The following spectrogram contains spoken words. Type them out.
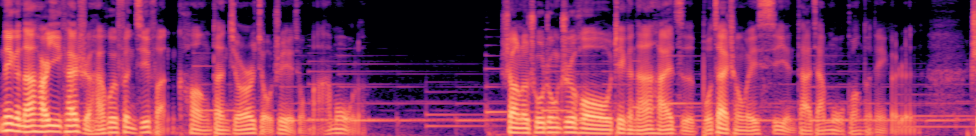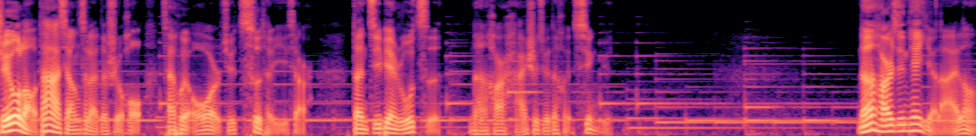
那个男孩一开始还会奋起反抗，但久而久之也就麻木了。上了初中之后，这个男孩子不再成为吸引大家目光的那个人。只有老大想起来的时候，才会偶尔去刺他一下，但即便如此，男孩还是觉得很幸运。男孩今天也来了，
